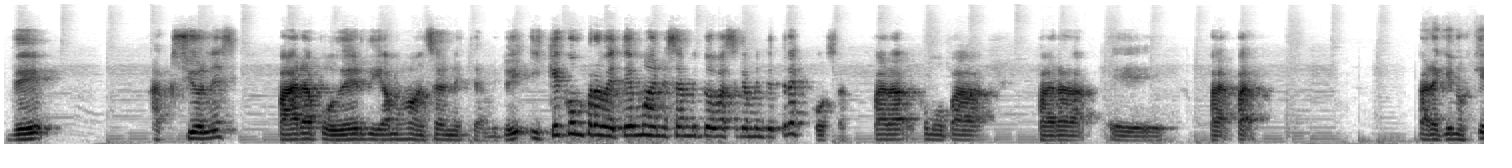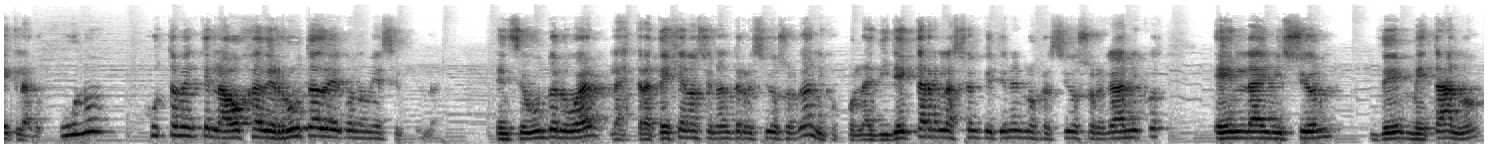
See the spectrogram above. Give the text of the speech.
de acciones para poder, digamos, avanzar en este ámbito. ¿Y, qué comprometemos en ese ámbito? Básicamente tres cosas, para, como para, para, eh, para, para que nos quede claro. Uno, justamente la hoja de ruta de economía circular. En segundo lugar, la Estrategia Nacional de Residuos Orgánicos, por la directa relación que tienen los residuos orgánicos en la emisión de metano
